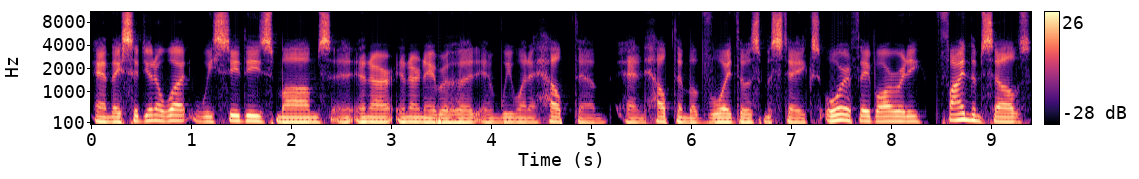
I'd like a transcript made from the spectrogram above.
and they said, "You know what? We see these moms in, our in our neighborhood, and we want to help them and help them avoid those mistakes. Or if they've already find themselves."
